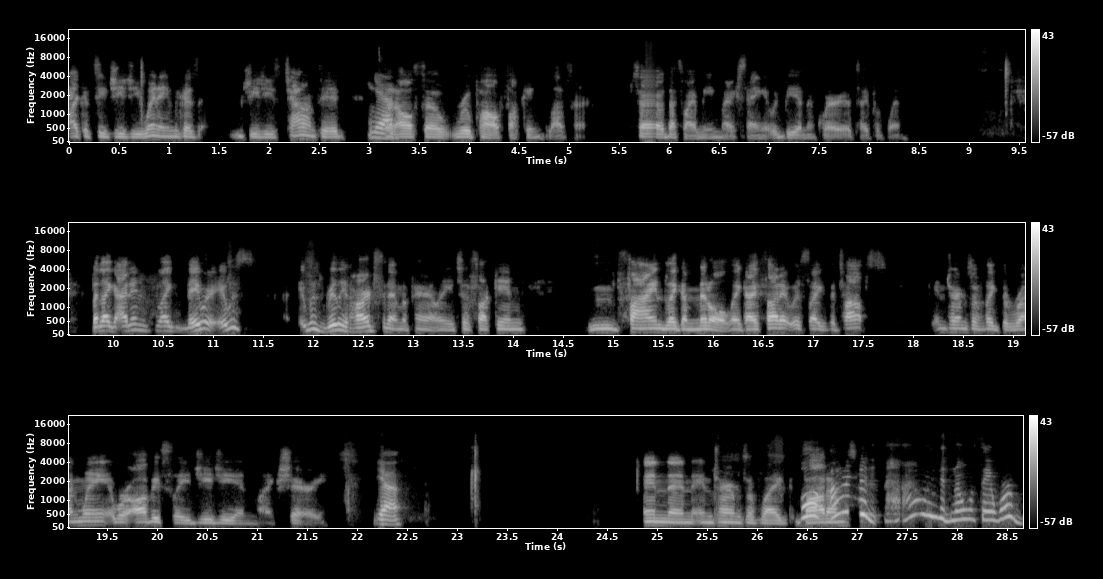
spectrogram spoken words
I could see Gigi winning because Gigi's talented, yeah. but also RuPaul fucking loves her. So that's why I mean by saying it would be an Aquaria type of win. But like I didn't like they were it was it was really hard for them apparently to fucking mm, find like a middle. Like I thought it was like the tops in terms of like the runway were obviously Gigi and like Sherry. Yeah. And then in terms of like Well, I bottoms, don't even I don't even know if they were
